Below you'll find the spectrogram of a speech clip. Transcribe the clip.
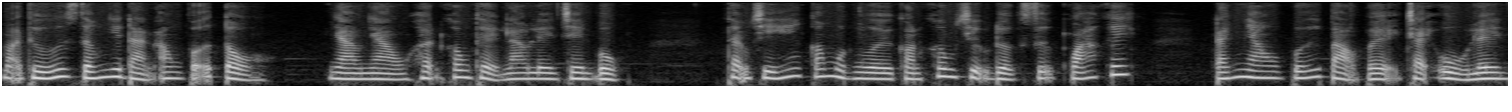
mọi thứ giống như đàn ong vỡ tổ, nhào nhào hận không thể lao lên trên bục. Thậm chí có một người còn không chịu được sự quá khích, đánh nhau với bảo vệ chạy ủ lên,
